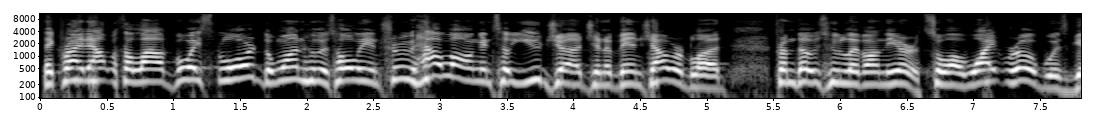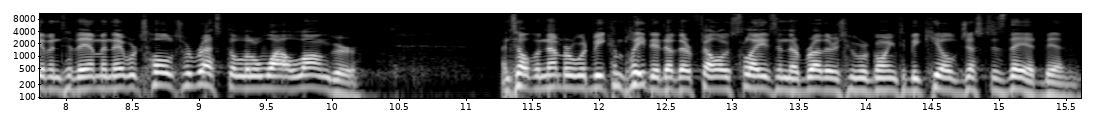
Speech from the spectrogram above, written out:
They cried out with a loud voice, Lord, the one who is holy and true, how long until you judge and avenge our blood from those who live on the earth? So a white robe was given to them, and they were told to rest a little while longer until the number would be completed of their fellow slaves and their brothers who were going to be killed just as they had been.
